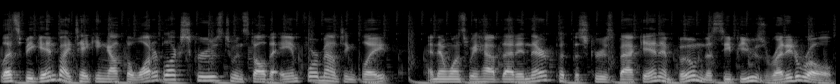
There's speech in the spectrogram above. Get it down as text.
Let's begin by taking out the water block screws to install the AM4 mounting plate, and then once we have that in there, put the screws back in and boom, the CPU is ready to roll.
